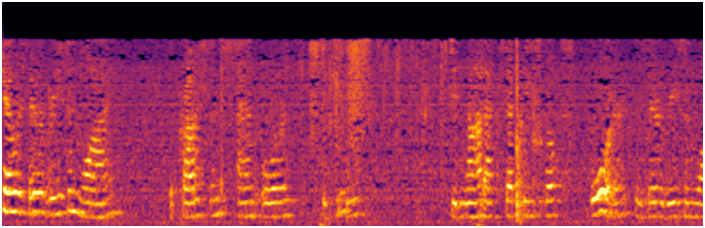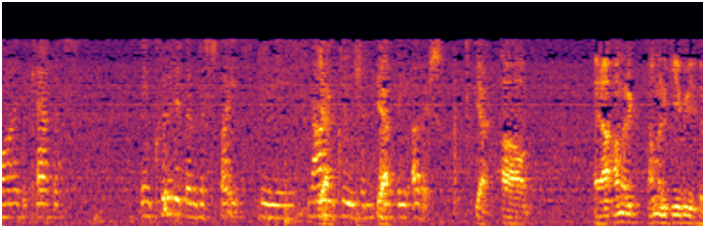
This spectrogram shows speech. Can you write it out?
Joe, is there a reason why the Protestants and or the Jews did not accept these books? Or is there a reason why the Catholics included them despite the non-inclusion Yeah. of the others? Yeah. Um, and I, I'm going to I'm going to give you the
